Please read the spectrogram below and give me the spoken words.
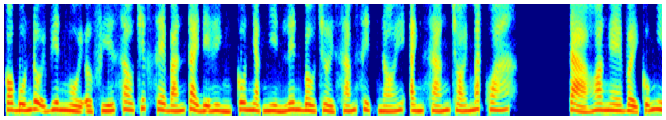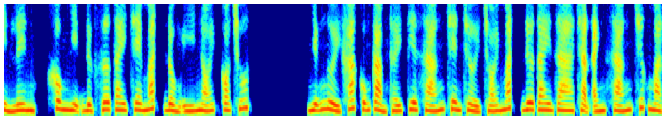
Có bốn đội viên ngồi ở phía sau chiếc xe bán tải địa hình, côn nhạc nhìn lên bầu trời xám xịt nói ánh sáng chói mắt quá. Tả hoa nghe vậy cũng nhìn lên, không nhịn được giơ tay che mắt, đồng ý nói có chút. Những người khác cũng cảm thấy tia sáng trên trời chói mắt, đưa tay ra chặn ánh sáng trước mặt.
